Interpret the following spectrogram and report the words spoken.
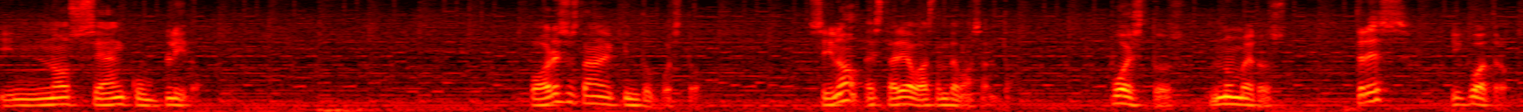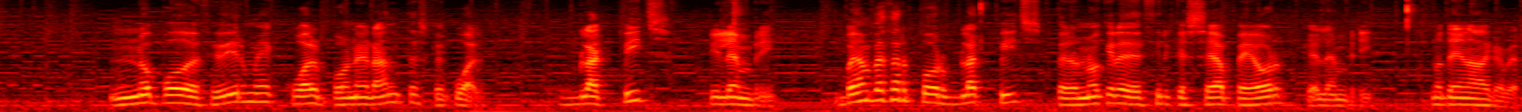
y no se han cumplido. Por eso está en el quinto puesto. Si no, estaría bastante más alto. Puestos números 3 y 4. No puedo decidirme cuál poner antes que cuál. Black Peach y Lembry. Voy a empezar por Black Peach, pero no quiere decir que sea peor que Lembry. No tiene nada que ver.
